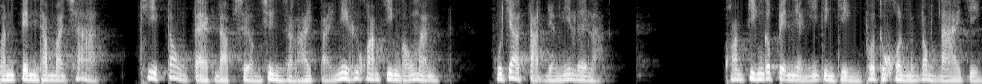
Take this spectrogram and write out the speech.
มันเป็นธรรมชาติที่ต้องแตกดับเสื่อมสิ้นสลายไป นี่คือความจริงของมันผู้เจ้าตัดอย่างนี้เลยล่ะ ความจริงก็เป็นอย่างนี้จริงๆเพราะทุกคนมันต้องตายจริง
